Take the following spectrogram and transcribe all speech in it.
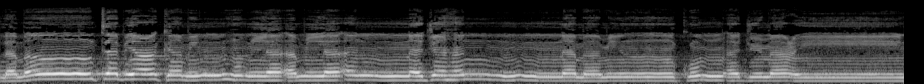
لمن تبعك منهم لأملأن جهنم منكم أجمعين.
